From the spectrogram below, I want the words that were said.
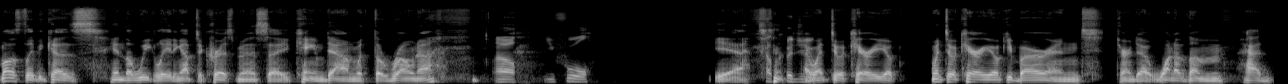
mostly because in the week leading up to Christmas, I came down with the Rona. Oh, you fool. Yeah. How could you? I went to a karaoke went to a karaoke bar and turned out one of them had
